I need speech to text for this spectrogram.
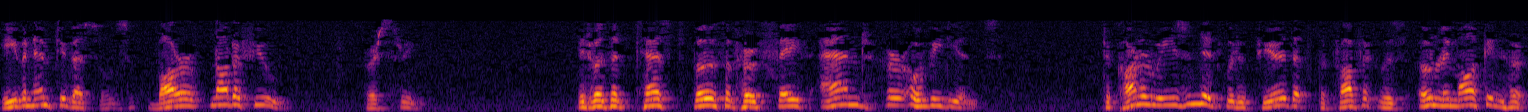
even empty vessels, borrow not a few. Verse 3. It was a test both of her faith and her obedience. To carnal reason, it would appear that the prophet was only mocking her.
